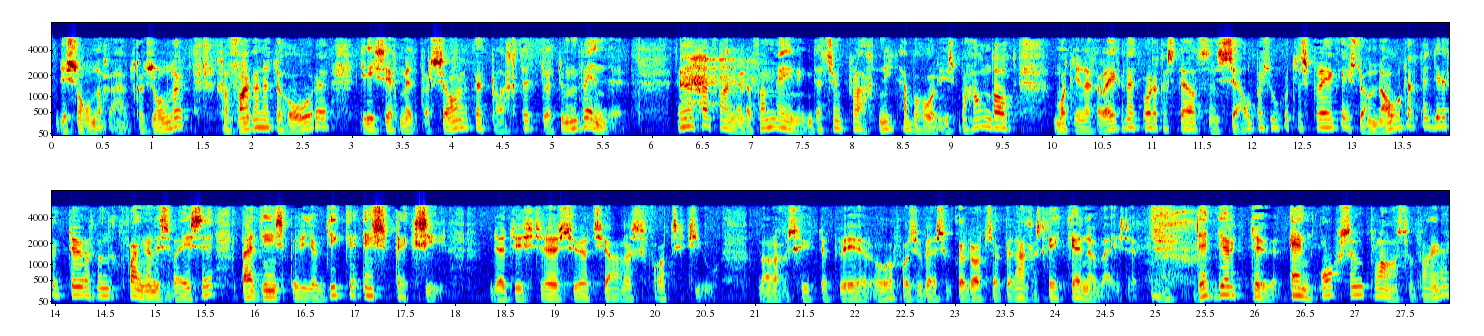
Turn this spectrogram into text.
de zondag uitgezonderd, gevangenen te horen die zich met persoonlijke klachten tot hem wenden. Een gevangene van mening dat zijn klacht niet naar behoren is behandeld... moet in de gelegenheid worden gesteld zijn celbezoeker te spreken... zo nodig de directeur van het gevangeniswezen bij diens periodieke inspectie. Dat is eh, Sir Charles Fortescue. Wel een geschikte peer, hoor. Voor zover ze karotzakken dan geschikt kennen wijzen. De directeur en of zijn plaatsvervanger...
